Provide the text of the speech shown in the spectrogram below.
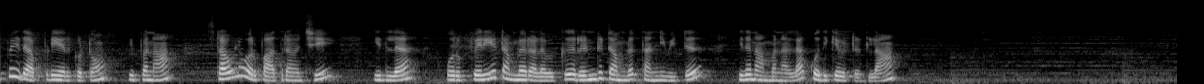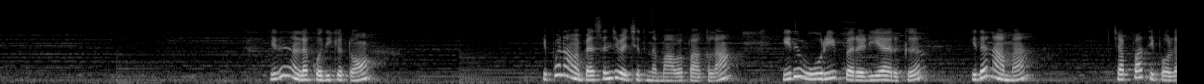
இப்போ இது அப்படியே இருக்கட்டும். இப்போ நான் ஸ்டவ்வில் ஒரு பாத்திரம் வச்சு இதில் ஒரு பெரிய டம்ளர் அளவுக்கு ரெண்டு டம்ளர் தண்ணி விட்டு இதை நம்ம நல்லா கொதிக்க விட்டுடலாம். இது நல்லா கொதிக்கட்டும். இப்போ நம்ம பிசைஞ்சு வச்சுருந்த மாவை பார்க்கலாம். இது ஊறி இப்போ ரெடியாக இருக்குது இதை நாம் சப்பாத்தி போல்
